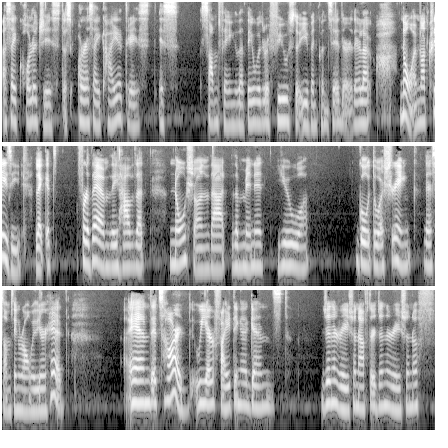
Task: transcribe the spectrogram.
a psychologist, or a psychiatrist is something that they would refuse to even consider. They're like, no, I'm not crazy. Like, it's for them, they have that notion that the minute you go to a shrink, there's something wrong with your head. And it's hard. We are fighting against generation after generation of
